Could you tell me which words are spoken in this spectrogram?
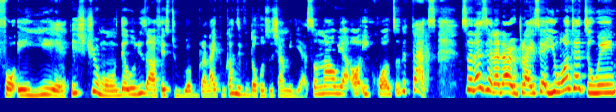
for a year. It's true, mom. They will use our face to rub ground. Like we can't even talk on social media. So now we are all equal to the tax. So that's another reply. Say you wanted to win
